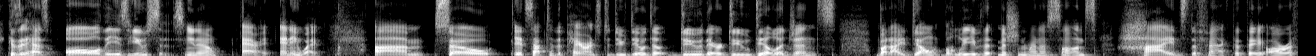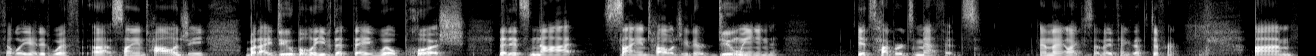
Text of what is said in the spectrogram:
because it has all these uses, you know? All right, anyway. Um, so it's up to the parents to do, do, do their due diligence, but I don't believe that Mission Renaissance hides the fact that they are affiliated with uh, Scientology, but I do believe that they will push that it's not Scientology they're doing, it's Hubbard's methods. And they, like I said, they think that's different. Um,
